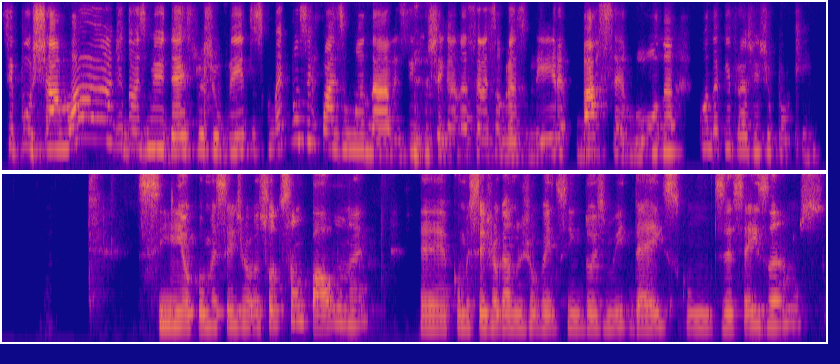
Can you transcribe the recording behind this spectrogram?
se puxar lá de 2010 para o Juventus, como é que você faz uma análise de chegar na seleção brasileira, Barcelona? Conta aqui para a gente um pouquinho. Sim, eu comecei, eu sou de São Paulo, né? É, comecei a jogar no Juventus em 2010, com 16 anos.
